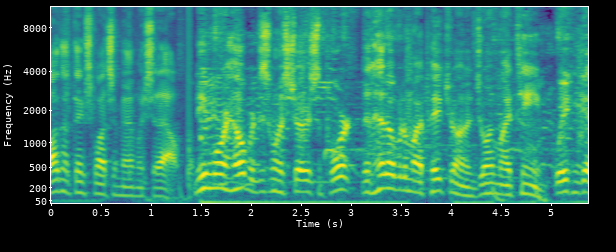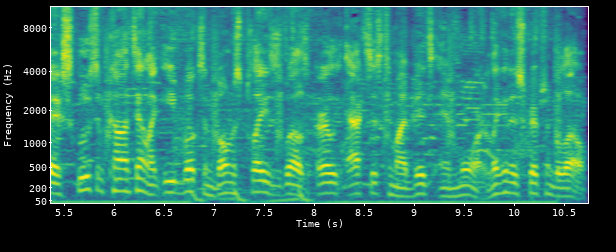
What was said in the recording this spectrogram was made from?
Other than that, thanks for watching, man. We shout out. Need more help or just want to show your support? Then head over to my Patreon and join my team, where you can get exclusive content like ebooks and bonus plays, as well as early access to my vids and more. Link in the description below.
